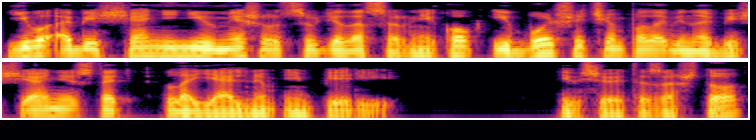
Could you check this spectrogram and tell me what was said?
его обещание не вмешиваться в дела сорняков и больше, чем половину обещания стать лояльным империи. И все это за что?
